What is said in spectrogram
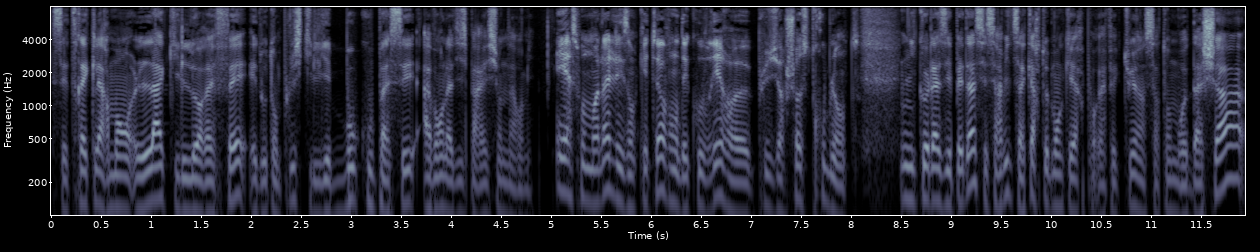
c'est très clairement là qu'il l'aurait fait, et d'autant plus qu'il y est beaucoup beaucoup passé avant la disparition de Narumi. Et à ce moment-là, les enquêteurs vont découvrir euh, plusieurs choses troublantes. Nicolas Zepeda s'est servi de sa carte bancaire pour effectuer un certain nombre d'achats.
